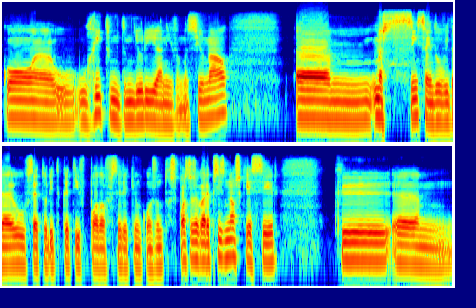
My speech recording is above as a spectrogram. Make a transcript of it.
com uh, o, o, ritmo de melhoria a nível nacional. Mas sim, sem dúvida, o setor educativo pode oferecer aqui um conjunto de respostas. Agora, é preciso não esquecer que, um,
